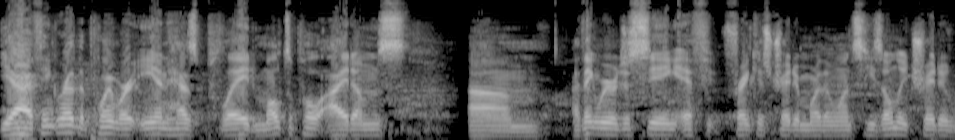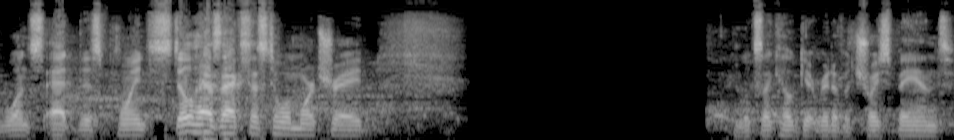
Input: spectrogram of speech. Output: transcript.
Yeah, I think we're at the point where Ian has played multiple items. Um, I think we were just seeing if Frank has traded more than once. He's only traded once at this point. Still has access to one more trade. Looks like he'll get rid of a choice band.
